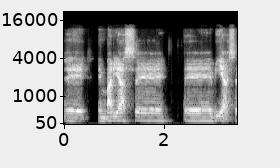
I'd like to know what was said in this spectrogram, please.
eh, varias eh, vías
